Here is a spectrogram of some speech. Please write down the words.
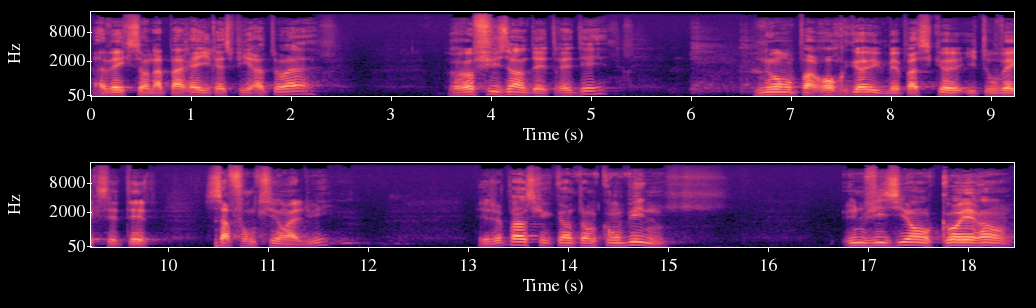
avec son appareil respiratoire, refusant d'être aidé, non par orgueil, mais parce qu'il trouvait que c'était sa fonction à lui. Et je pense que quand on combine une vision cohérente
